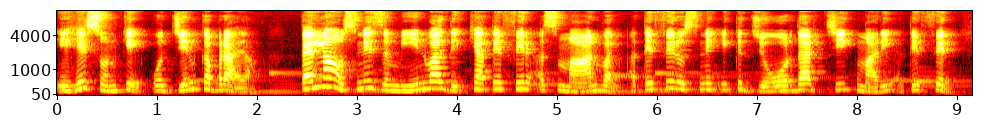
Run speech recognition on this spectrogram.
ਇਹ ਸੁਣ ਕੇ ਉਹ ਜਿੰਨ ਘਬਰਾਇਆ। ਪਹਿਲਾਂ ਉਸਨੇ ਜ਼ਮੀਨ ਵੱਲ ਦੇਖਿਆ ਤੇ ਫਿਰ ਅਸਮਾਨ ਵੱਲ ਅਤੇ ਫਿਰ ਉਸਨੇ ਇੱਕ ਜ਼ੋਰਦਾਰ ਚੀਕ ਮਾਰੀ ਅਤੇ ਫਿਰ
